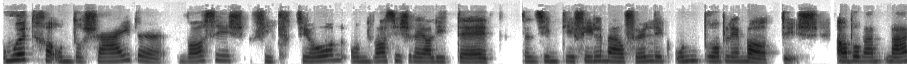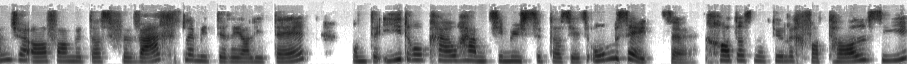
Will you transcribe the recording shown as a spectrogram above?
gut unterscheiden kann, was ist Fiktion und was ist Realität, dann sind die Filme auch völlig unproblematisch. Aber wenn die Menschen anfangen, das verwechseln mit der Realität, und den Eindruck auch haben, sie müssen das jetzt umsetzen, kann das natürlich fatal sein,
